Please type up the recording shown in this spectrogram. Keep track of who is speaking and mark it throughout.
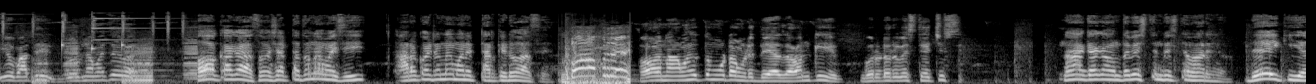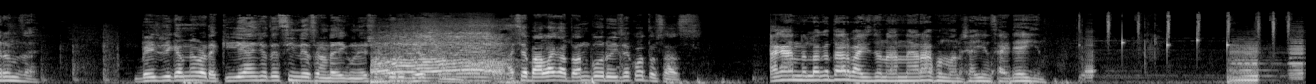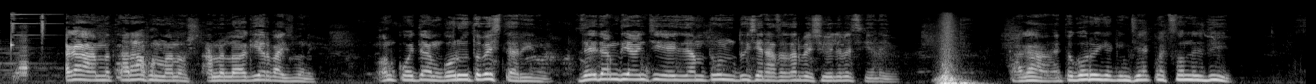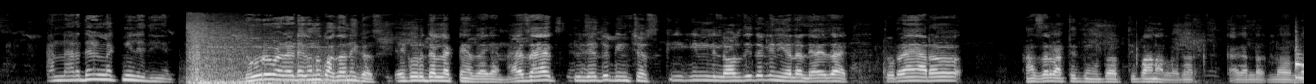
Speaker 1: ইয়ে বাতি গরু নামাইছে এবার
Speaker 2: হ কাকা ছয় সাতটা তো নামাইছি। আরও কয়টা নামানের টার্গেটও আছে।
Speaker 1: হ নামাইছে তো মোটামুটি দেয়া যাওয়ান কি গরু টরু বেচতে আছিস
Speaker 2: না কাকা অন্ত বেচতেন বেচতে পারি না। দেই কি আরাম যায়।
Speaker 1: বেচবি কেমনে বাড়ে কি আনছে তো সিনে সান্ডা এগুলো এসব গরু দিয়ে আচ্ছা বালা কথা অন গরু হইছে কত চাস?
Speaker 2: কাকা আন্নার লগে তো আর বাইশ জন আন্না আর আপন মানুষ আইন, সাইডে আইন। কাকা আমরা তো আর আপন মানুষ আপনার লগে আর বাইশ বনি অন কইতাম গরু তো বেচতে পারি না। যে দাম দিয়ে আনছি, এই দাম তুন দুই চার পাঁচ হাজার বেশি হইলে বেশি লাগবে কাকা এই তো গরু কিনছি, এক লাখ চল্লিশ দি। আন্নার দেড় লাখ মিলে দিয়েন।
Speaker 1: দূর বেড়া, এটা কোনো কথা নেই কস। এই গরু দেড় লাখ টাকা জায়গা না। যাই তুই যেহেতু কিনছস, কি কিনলি, লস দিতে কিনি এলে লে যাক তোরা আরও হাজার বাড়তি দিব ধর তুই বানালো, ধর কাকা ল ল।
